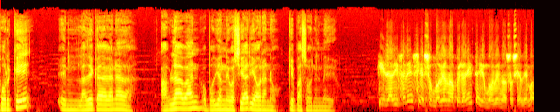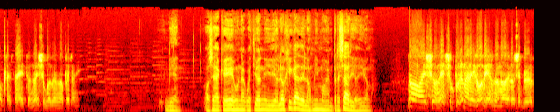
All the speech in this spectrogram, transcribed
¿por qué en la década ganada hablaban o podían negociar y ahora no? ¿Qué pasó en el medio? Y la diferencia es un gobierno peronista y un gobierno socialdemócrata. Esto no es un gobierno peronista. Bien. O sea que es una cuestión ideológica de los mismos empresarios, digamos. No, es un, es un problema del gobierno, no de los empresarios.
